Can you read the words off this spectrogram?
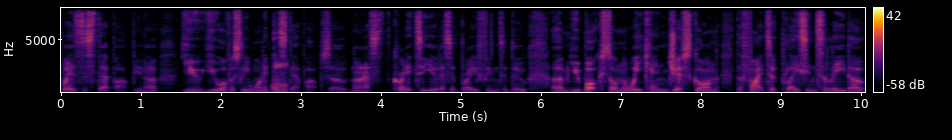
where's the step up? You know, you you obviously wanted the mm. step up, so no, that's credit to you. That's a brave thing to do. Um, you boxed on the weekend just gone. The fight took place in Toledo.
